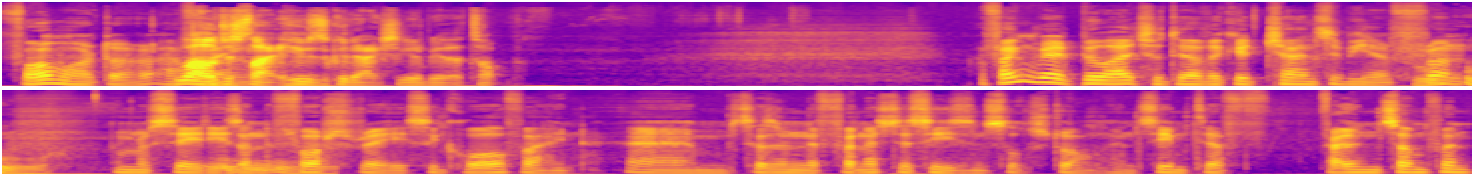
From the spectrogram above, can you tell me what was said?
Form order. I well, think- just like who's good actually going to be at the top? I think Red Bull actually do have a good chance of being in front Ooh. of Mercedes on the first race in qualifying, um, considering they finished the season so strong and seem to have found something.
